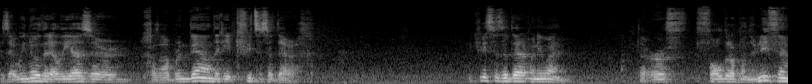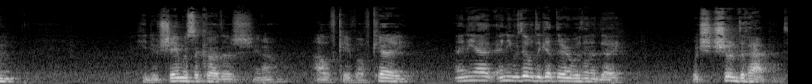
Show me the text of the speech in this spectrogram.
is that we know that Eliezer Chazal bring down that he had kvitzas aderech. He kvitzas aderech when he went. The earth folded up underneath him. He knew Shemus Hakadosh, you know, Aleph K Vav K, and he had, and he was able to get there within a day, which shouldn't have happened.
